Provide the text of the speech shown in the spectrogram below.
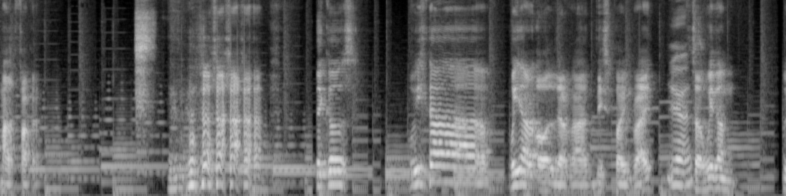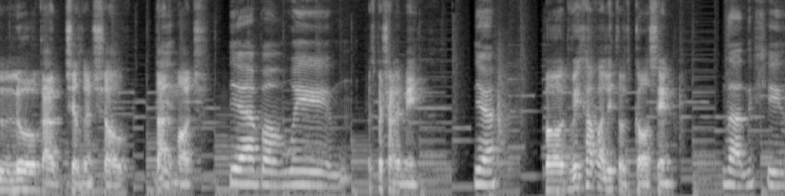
Motherfucker. because we have we are older at this point, right? Yes. So we don't look at children's show that Yeah. much, Yeah, but we. especially me. Yeah, But we have a little cousin. that he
